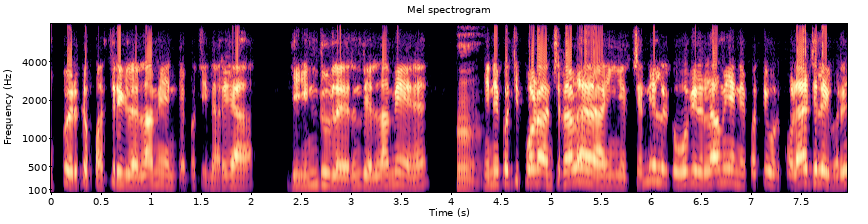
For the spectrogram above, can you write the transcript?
அப்ப இருக்க பத்திரிகைகள் எல்லாமே என்னை பத்தி நிறைய தி இந்துல இருந்து எல்லாமே என்னை பத்தி போட ஆரம்பிச்சனால இங்க சென்னையில இருக்க ஓவியர் எல்லாமே என்னை பத்தி ஒரு கொலாஜில இவரு.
